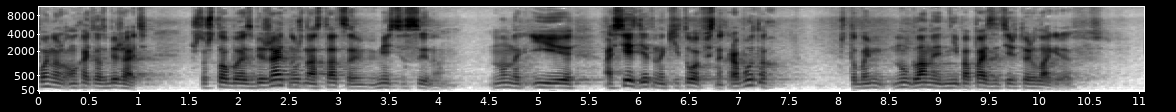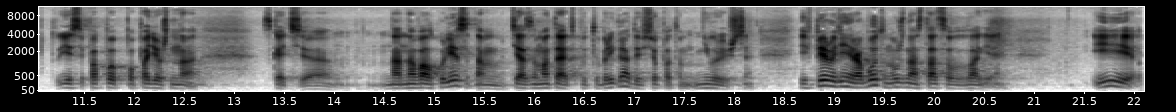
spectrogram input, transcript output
понял, он хотел сбежать, что чтобы сбежать, нужно остаться вместе с сыном. Ну, и осесть где-то на каких-то офисных работах, чтобы, ну, главное, не попасть за территорию лагеря. Если попадешь на, сказать, э, на навалку леса, там тебя замотают какую-то бригаду, и все, потом не вырвешься. И в первый день работы нужно остаться в лагере. И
